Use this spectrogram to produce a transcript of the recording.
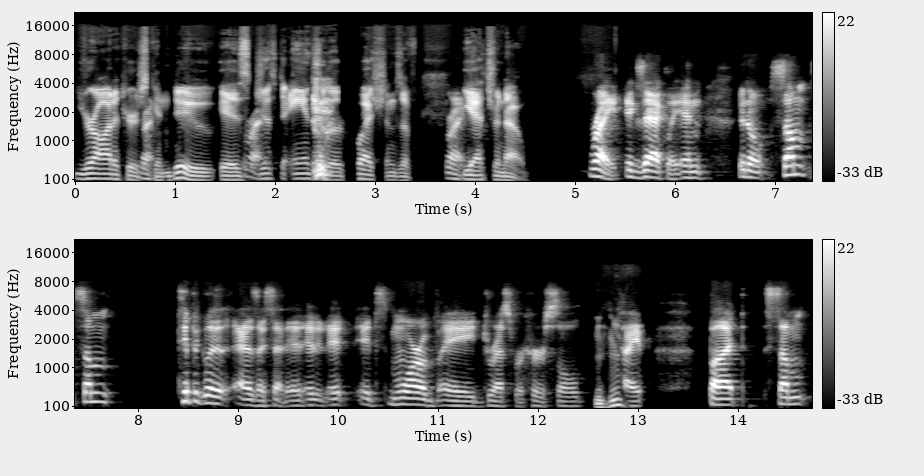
your auditors right. can do is right. just to answer those questions of right. yes or no. Right, exactly. And you know, some some typically, as I said, it, it, it it's more of a dress rehearsal mm-hmm. type but some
